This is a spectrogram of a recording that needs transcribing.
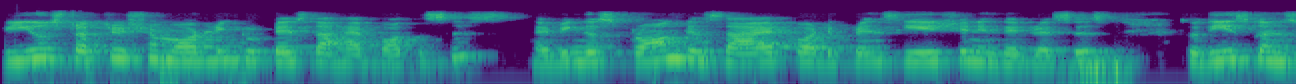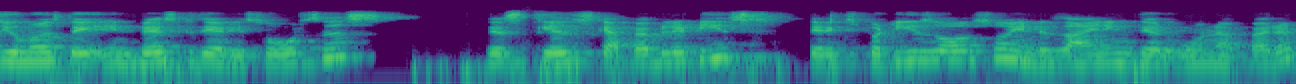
We use structural modeling to test the hypothesis, having a strong desire for differentiation in their dresses. So these consumers, they invest their resources, their skills, capabilities, their expertise also in designing their own apparel.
